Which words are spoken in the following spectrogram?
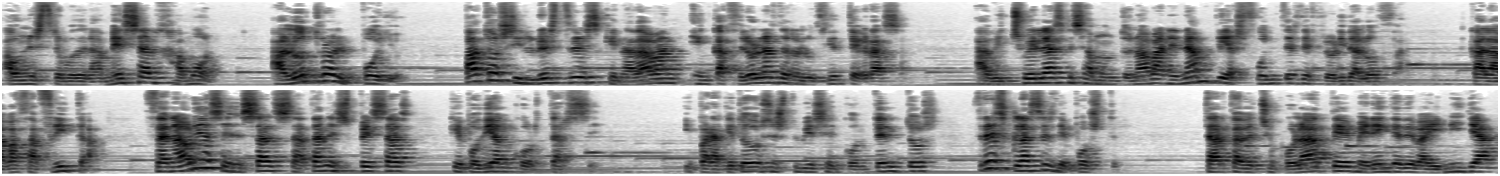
A un extremo de la mesa el jamón, al otro el pollo, patos silvestres que nadaban en cacerolas de reluciente grasa, habichuelas que se amontonaban en amplias fuentes de florida loza, calabaza frita, zanahorias en salsa tan espesas que podían cortarse. Y para que todos estuviesen contentos, tres clases de postre, tarta de chocolate, merengue de vainilla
